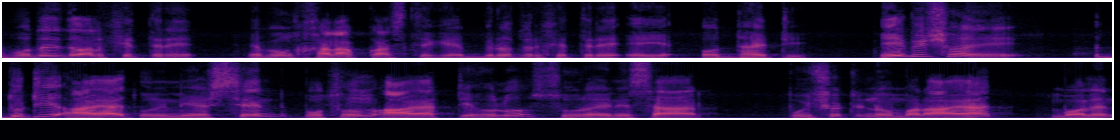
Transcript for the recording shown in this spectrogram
উপদেশ দেওয়ার ক্ষেত্রে এবং খারাপ কাজ থেকে বিরতির ক্ষেত্রে এই অধ্যায়টি। এ বিষয়ে দুটি আয়াত উনি নিয়ে এসছেন। প্রথম আয়াতটি হলো সুরায় নিসার, পঁয়ষট্টি নম্বর আয়াত। বলেন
